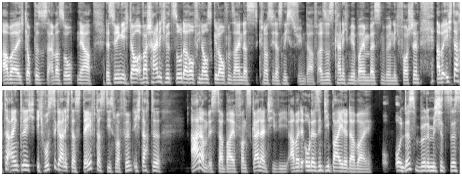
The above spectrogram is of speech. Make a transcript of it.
aber ich glaube, das ist einfach so. Ja, deswegen, ich glaube, wahrscheinlich wird es so darauf hinausgelaufen sein, dass Knossi das nicht streamen darf. Also, das kann ich mir beim besten Willen nicht vorstellen. Aber ich dachte eigentlich, ich wusste gar nicht, dass Dave das diesmal filmt. Ich dachte, Adam ist dabei von Skyline TV, aber oder sind die beide dabei? Und das würde mich jetzt, das,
